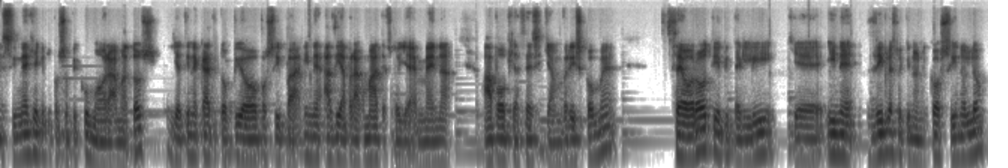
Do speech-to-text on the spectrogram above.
συνέχεια και του προσωπικού μου οράματος, γιατί είναι κάτι το οποίο, όπως είπα, είναι αδιαπραγμάτευτο για εμένα από όποια θέση και αν βρίσκομαι θεωρώ ότι επιτελεί και είναι δίπλα στο κοινωνικό σύνολο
